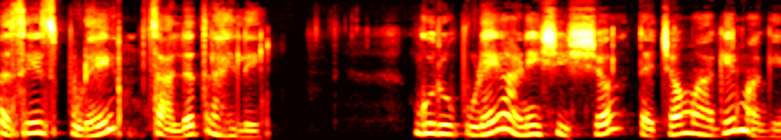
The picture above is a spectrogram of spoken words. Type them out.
तसेच पुढे चालत राहिले. गुरु पुढे आणि शिष्य त्याच्यामागे मागे.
